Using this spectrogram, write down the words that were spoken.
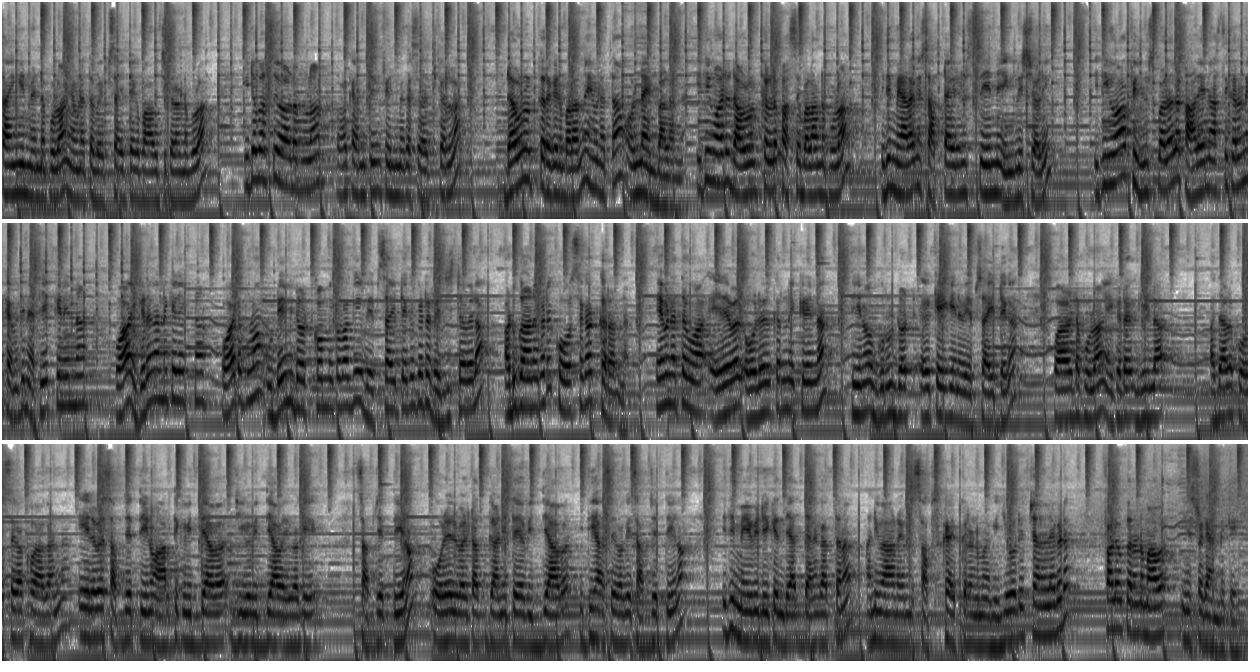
සයින්ගින් වෙන්න පුළුවන්. එමනත වෙබ්සයිට් එක පාවිච්චි කරන්න පුළන් ඊට පස්සේ වාට පුළන් කැමතින් ෆිල්ම් එක සර්ච් කරලා ඩවනෝඩ් කරගෙන බලන්න. එහනතා ඔන්ලයින් බලන්න. ඉතින් වාට ඩවනෝඩ් කරල පස්සේ බලන්න පුළන් ඉතින් මෙයාලගේ සබ්ටයිටල් සේන්නේ ඉංගලිස් වලින්. ඉතිවා ෆිල්ම්ස් බලල කාලේ නාස්ති කරන්න කැමති නැතියක් කෙනෙන්න වා ඉගෙන ගන්න කෙනෙක්න වාට පුළන් උඩේමි.කොම් එක වගේ වෙබ්සයිට් එකට රෙජිස්ට වෙලා අඩු ගානකට කෝස්ස එකක් කරන්න. එමනැත්තවා ඒලවල් ඕලල් කරන එකරෙන්න තියනවා ගුරු.එක කියන වෙබ්සයිට් එක. වාලට පුළුවන් එකට ගිල්ලා අදාළ කෝස එකක් හොයාගන්න. ඒලව සබ්ජෙත් තියන ආර්ථික විද්‍යාව ජීව විද්‍යාව වගේ සබ්ජෙත් තියෙන ඕලෙල් වලටත් ගනිතය විද්‍යාව ඉතිහාසය වගේ සබ්ජෙත් තියෙන ඉති මේ විඩිකෙන් දෙයක් දැනගත්තන අනිවාරයම සබස්ක්‍රයිබ් කරනමගේ යෝඩ චැනල එකට. ෆලෝ කරන මාව ඉන්ස්ට්‍රගෑම් එකේ.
